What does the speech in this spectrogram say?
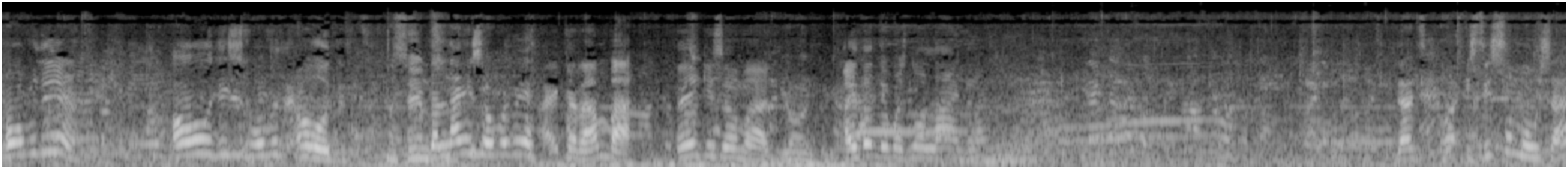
Oh, over there. Oh, this is over there. Oh, The same. the line is over there. Ay, caramba. Thank you so much. I thought there was no line. That's, Is this samosa?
